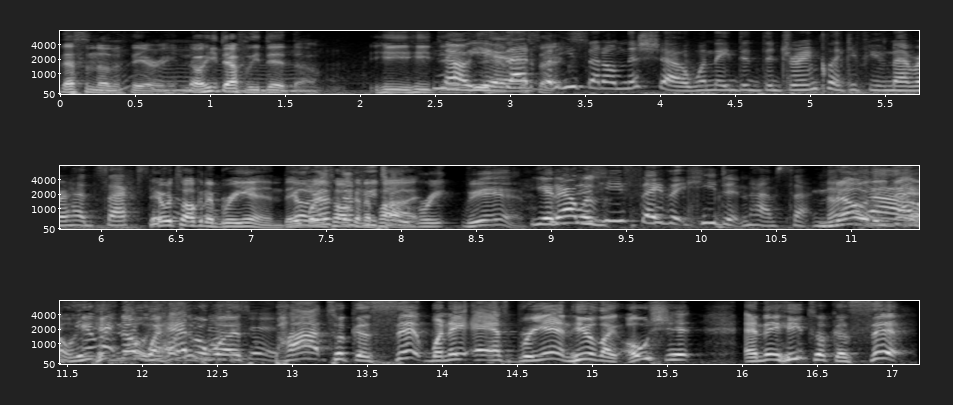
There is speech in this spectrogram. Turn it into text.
That's another theory. No, he definitely did though. He he did. No, He said, but he said on this show when they did the drink, like if you've never had sex. They were talking to Brienne. They no, weren't talking to definitely Pod. Bri- Brienne. yeah, that Did was. he say that he didn't have sex? No, No, they didn't. feel He, like no, what happened was did. Pod took a sip when they asked Brienne. He was like, "Oh shit," and then he took a sip,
